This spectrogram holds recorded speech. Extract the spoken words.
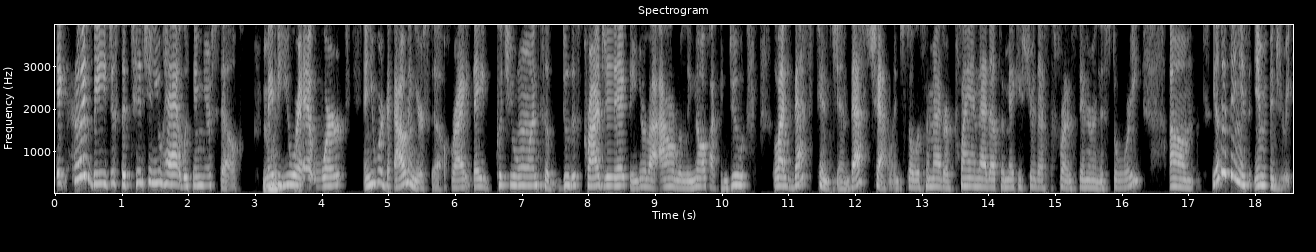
It could be just the tension you had within yourself Maybe mm-hmm. you were at work and you were doubting yourself, right? They put you on to do this project and you're like, I don't really know if I can do like that's tension, that's challenge. So it's a matter of playing that up and making sure that's front and center in the story. Um, the other thing is imagery.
